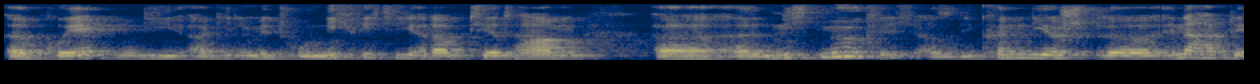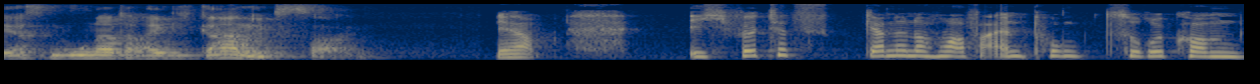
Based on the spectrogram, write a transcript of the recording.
äh, Projekten, die agile Methoden nicht richtig adaptiert haben, äh, äh nicht möglich. Also die können dir äh, innerhalb der ersten Monate eigentlich gar nichts zeigen. Ja, ich würde jetzt gerne nochmal auf einen Punkt zurückkommen,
